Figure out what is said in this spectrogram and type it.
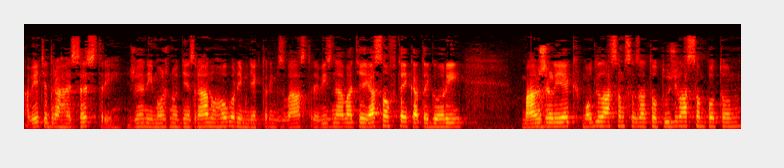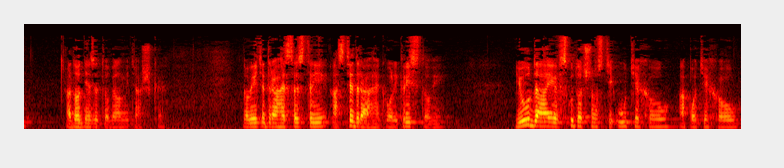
A viete, drahé sestry, ženy, možno dnes ráno hovorím niektorým z vás, ktoré vyznávate, ja som v tej kategórii manželiek, modlila som sa za to, tužila som potom a dodnes je to veľmi ťažké. No viete, drahé sestry, a ste drahé kvôli Kristovi. Júda je v skutočnosti útechou a potechou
